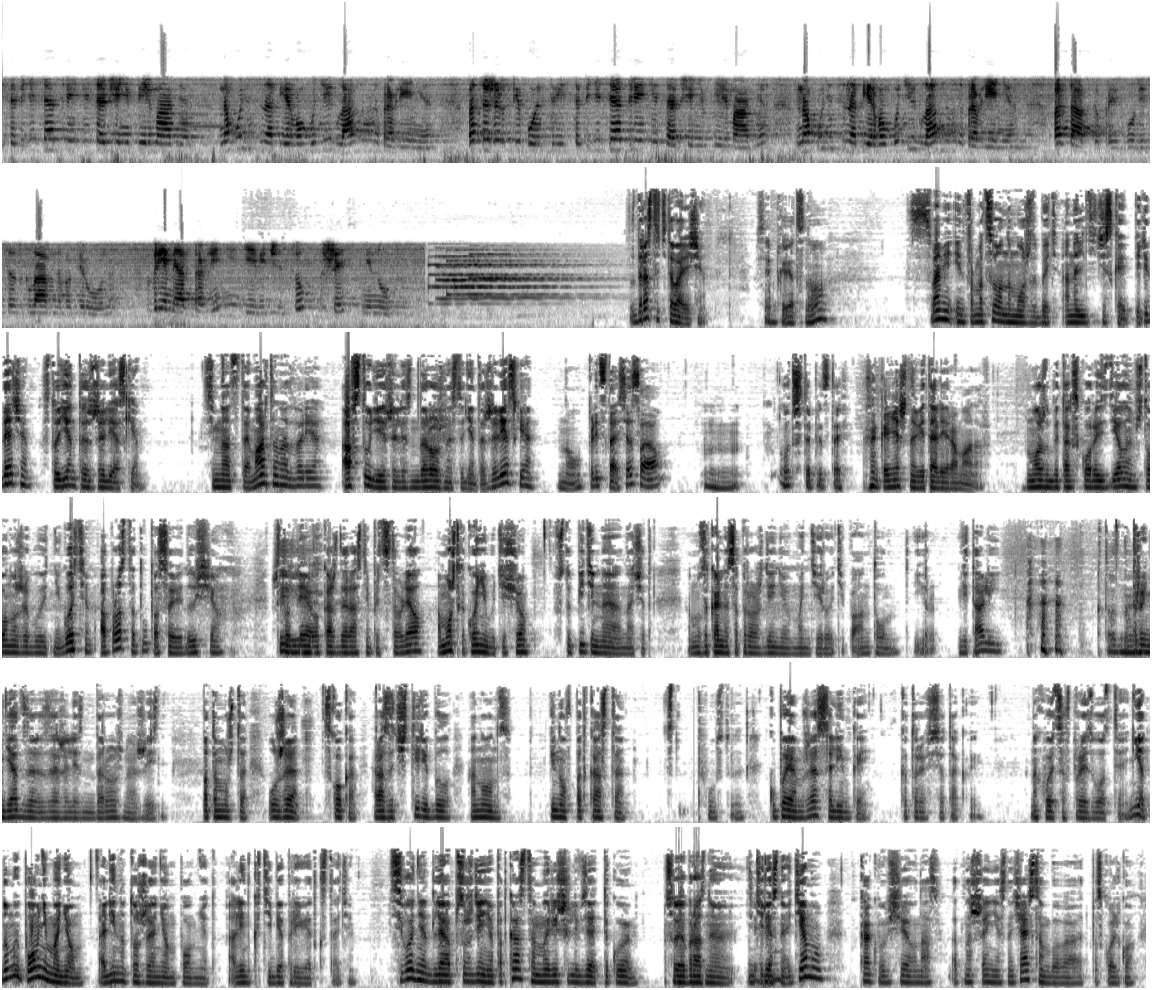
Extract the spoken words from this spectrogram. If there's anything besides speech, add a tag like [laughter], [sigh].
353 сообщение Пермь-Адлер находится на первом пути главного направления. Пассажирский поезд 353 сообщением Пермь-Адлер находится на первом пути главного направления. Посадка производится с главного перрона. Время отправления 9 часов 6 минут. Здравствуйте, товарищи! Всем привет снова. С вами информационно может быть аналитическая передача «Студенты с железки». 17 марта на дворе, а в студии железнодорожные студенты железки, ну, представься сам. Лучше ты представь. [laughs] Конечно, Виталий Романов. Может быть, так скоро и сделаем, что он уже будет не гостем, а просто тупо соведущим. Ты- Чтоб я его каждый раз не представлял. А может, какое-нибудь еще вступительное, значит, музыкальное сопровождение монтировать, типа Антон и Р- Виталий [laughs] Кто знает. трындят за, за железнодорожную жизнь. Потому что уже сколько, раза четыре был анонс спинов подкаста сту- Купе МЖ с Алинкой, который все так и находится в производстве. Нет, ну мы помним о нем. Алина тоже о нем помнит. Алинка, тебе привет, кстати. Сегодня для обсуждения подкаста мы решили взять такую своеобразную интересную тему, как вообще у нас отношения с начальством бывают, поскольку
